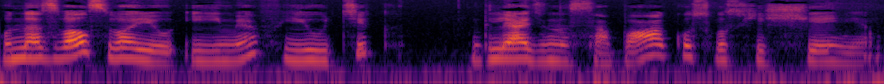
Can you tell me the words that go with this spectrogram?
Он назвал свое имя Фьютик, глядя на собаку с восхищением.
